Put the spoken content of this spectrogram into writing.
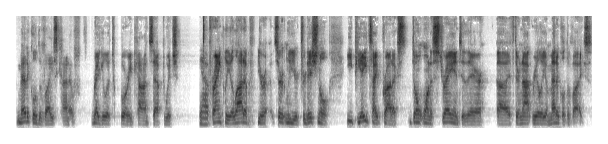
medical device kind of regulatory concept, which. Frankly, a lot of your certainly your traditional EPA type products don't want to stray into there uh, if they're not really a medical device.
